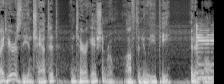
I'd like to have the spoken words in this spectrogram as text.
Right here is the Enchanted Interrogation Room off the new EP. Hit it, Paul.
